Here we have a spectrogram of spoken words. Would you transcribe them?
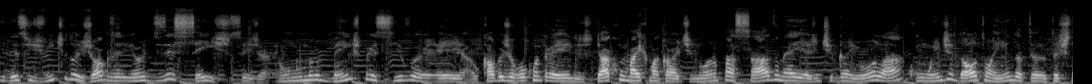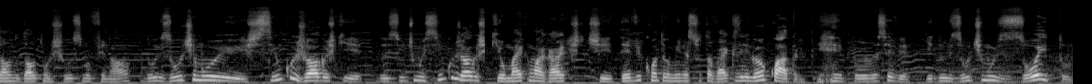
e desses 22 jogos ele ganhou 16, ou seja, é um número bem expressivo. É, o Cowboys jogou contra eles já com o Mike McCarthy no ano passado, né, e a gente ganhou lá com o Andy Dalton ainda, o touchdown do Dalton Schultz no final. Dos últimos cinco jogos que. Dos últimos cinco jogos que o Mike McCarthy teve contra o Minnesota Vikings, ele ganhou quatro. pra você ver. E dos últimos oito,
